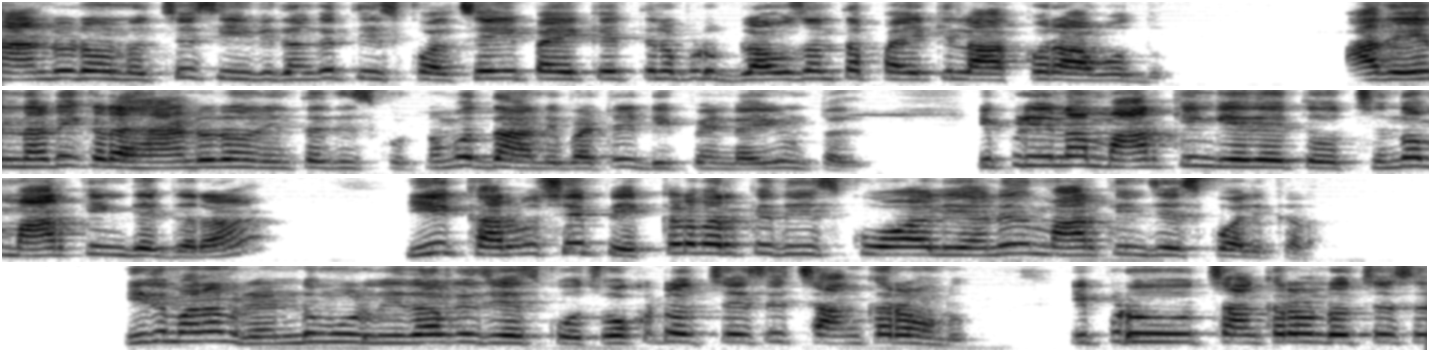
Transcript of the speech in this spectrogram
హ్యాండ్ డౌన్ వచ్చేసి ఈ విధంగా తీసుకోవాలి. చేయి పైకి ఎత్తినప్పుడు బ్లౌజ్ అంతా పైకి లాక్కు రావద్దు. అదేంటంటే ఇక్కడ హ్యాండ్ డౌన్ ఎంత తీసుకుంటున్నామో దాన్ని బట్టి డిపెండ్ అయి ఉంటుంది. ఇప్పుడు ఇలా మార్కింగ్ ఏదైతే వచ్చిందో మార్కింగ్ దగ్గర ఈ కర్వ్ షేప్ ఎక్కడ వరకు తీసుకోవాలి అనేది మార్కింగ్ చేసుకోవాలి ఇక్కడ. ఇది మనం రెండు మూడు విధాలుగా చేసుకోవచ్చు. ఒకటి వచ్చేసి చంక రౌండ్ ఇప్పుడు చంక రౌండ్ వచ్చేసి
